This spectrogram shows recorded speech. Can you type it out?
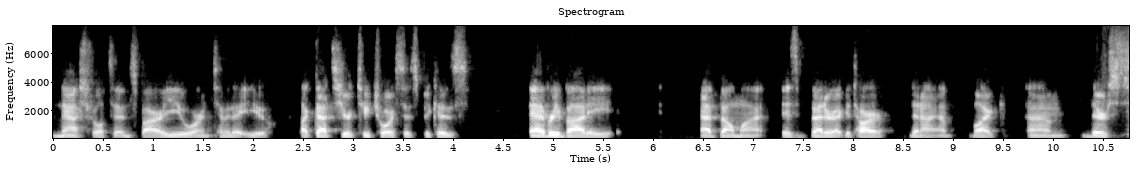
nashville to inspire you or intimidate you. Like that's your two choices because everybody at belmont is better at guitar than i am. Like um, there's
